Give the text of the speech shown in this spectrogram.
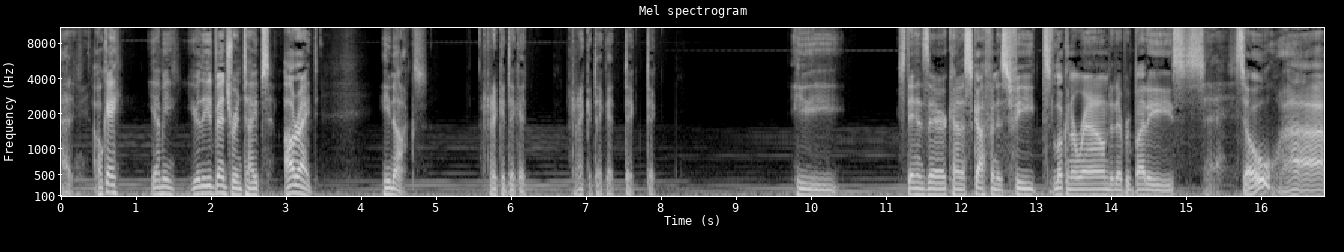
I, okay, yeah. I mean, you're the adventuring types. All right." He knocks. Rick a tick a tick tick tick. He stands there, kind of scuffing his feet, looking around at everybody. So, uh,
